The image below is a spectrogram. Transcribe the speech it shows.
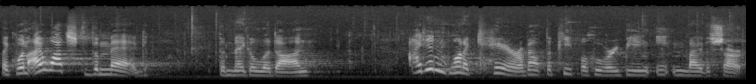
Like when I watched The Meg, the megalodon, I didn't want to care about the people who were being eaten by the shark.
